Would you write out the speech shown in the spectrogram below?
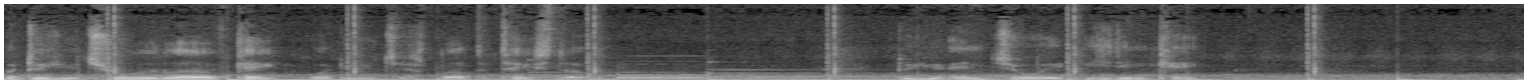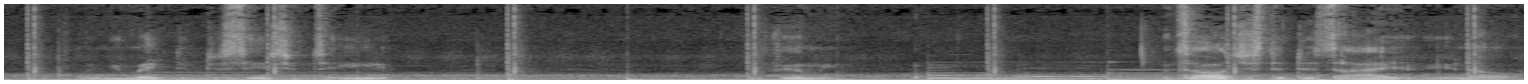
But do you truly love cake or do you just love the taste of it? do you enjoy eating cake when you make the decision to eat it? You feel me? It's all just a desire, you know.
